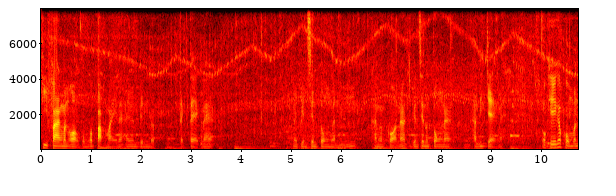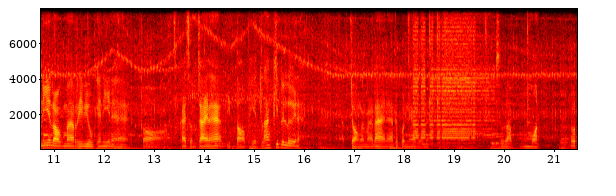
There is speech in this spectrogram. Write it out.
ที่ฟางมันออกผมก็ปรับใหม่นะให้มันเป็นแบบแตกๆนะฮะไม่เป็นเส้นตรงเหมือนคันก่อนๆนะจะเป็นเส้นตรงๆนะเหมือนคันที่แจกนะโอเคครับผมวันนี้เรามารีวิวแค่นี้นะฮะก็ใครสนใจนะฮะติดต่อเพจล่างคลิปได้เลยนะจับจองกันมาได้นะทุกคนนะครับผมนะสำหรับหมดรถ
